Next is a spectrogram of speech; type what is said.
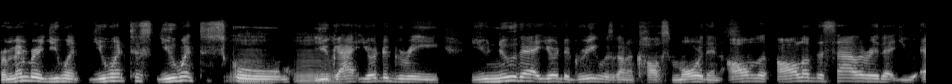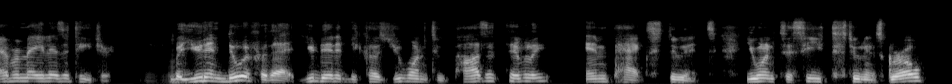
Remember you went you went to you went to school, mm, mm. you got your degree, you knew that your degree was going to cost more than all the all of the salary that you ever made as a teacher. Mm-hmm. But you didn't do it for that. You did it because you wanted to positively impact students. You wanted to see students grow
